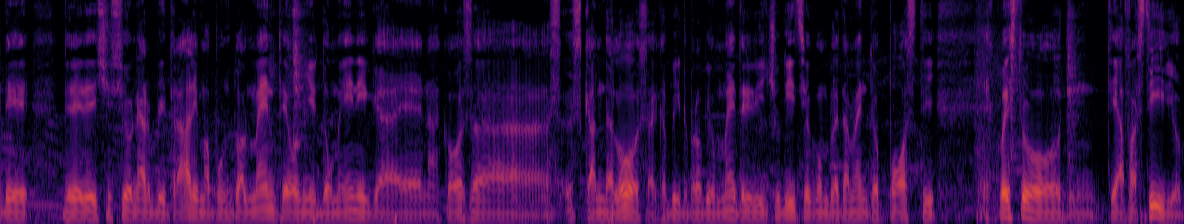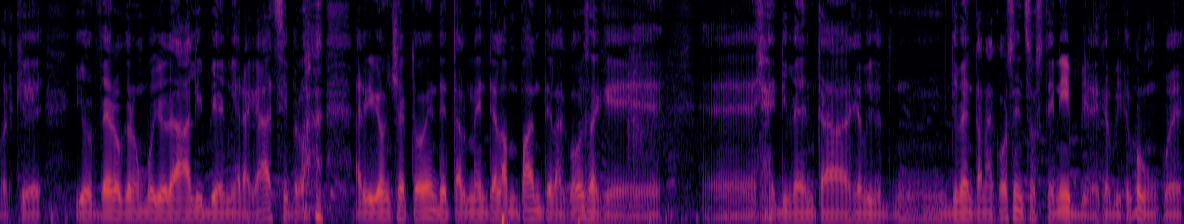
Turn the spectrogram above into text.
de, delle decisioni arbitrali, ma puntualmente ogni domenica è una cosa scandalosa, capito? Proprio metri di giudizio completamente opposti e questo ti, ti ha fastidio perché io è vero che non voglio dare alibi ai miei ragazzi, però arriva a un certo momento è talmente lampante la cosa che eh, diventa, diventa, una cosa insostenibile. Capito? Comunque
